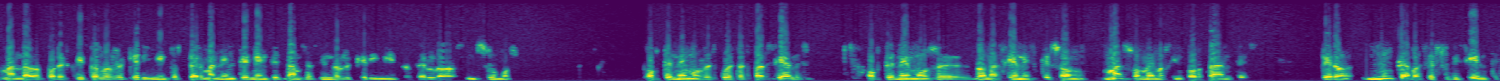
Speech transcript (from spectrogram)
mandado por escrito los requerimientos, permanentemente estamos haciendo requerimientos de los insumos. Obtenemos respuestas parciales, obtenemos eh, donaciones que son más o menos importantes, pero nunca va a ser suficiente.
